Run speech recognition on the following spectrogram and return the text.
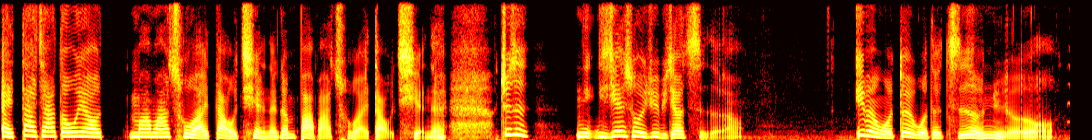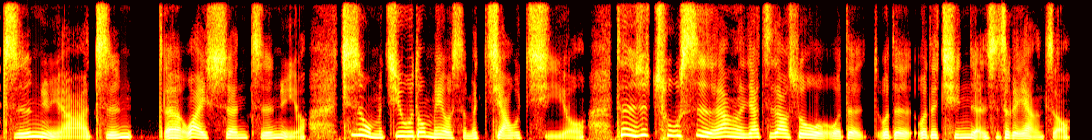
哎，大家都要妈妈出来道歉的，跟爸爸出来道歉呢。就是你，你今天说一句比较直的啊，因为我对我的侄儿、女儿哦、侄女啊、侄呃外甥、侄女哦，其实我们几乎都没有什么交集哦，真的是出事，让人家知道说我我的我的我的亲人是这个样子哦。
